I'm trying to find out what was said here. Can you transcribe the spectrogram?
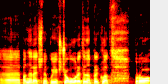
Е, Пане речнику, якщо говорити, наприклад, про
